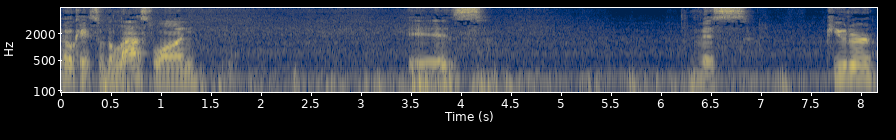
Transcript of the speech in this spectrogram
Okay, so the last one is this pewter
